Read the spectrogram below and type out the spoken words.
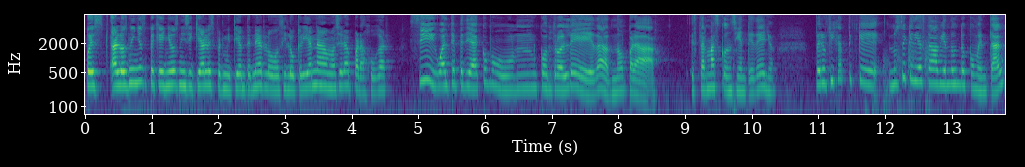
pues a los niños pequeños ni siquiera les permitían tenerlo, o si lo querían nada más era para jugar. Sí, igual te pedía como un control de edad, ¿no? Para estar más consciente de ello. Pero fíjate que no sé qué día estaba viendo un documental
